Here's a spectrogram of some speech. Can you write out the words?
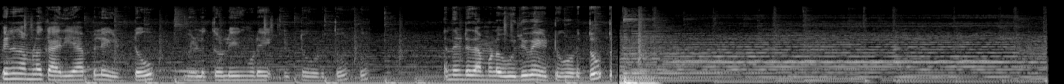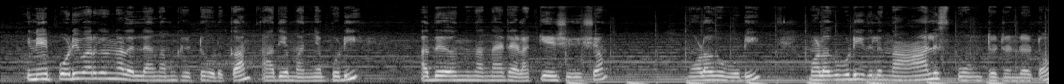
പിന്നെ നമ്മൾ കരിയാപ്പില ഇട്ടു വെളുത്തുള്ളിയും കൂടെ ഇട്ട് കൊടുത്തു. എന്നിട്ട് നമ്മൾ ഉലുവ ഇട്ട് കൊടുത്തു. ഇനി പൊടിവർഗങ്ങളെല്ലാം നമുക്ക് ഇട്ട് കൊടുക്കാം. ആദ്യം മഞ്ഞൾപ്പൊടി അത് ഒന്ന് നന്നായിട്ട് ഇളക്കിയ ശേഷം മുളക് പൊടി. മുളക് പൊടി ഇതിൽ നാല് സ്പൂൺ ഇട്ടിട്ടുണ്ട് കേട്ടോ.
